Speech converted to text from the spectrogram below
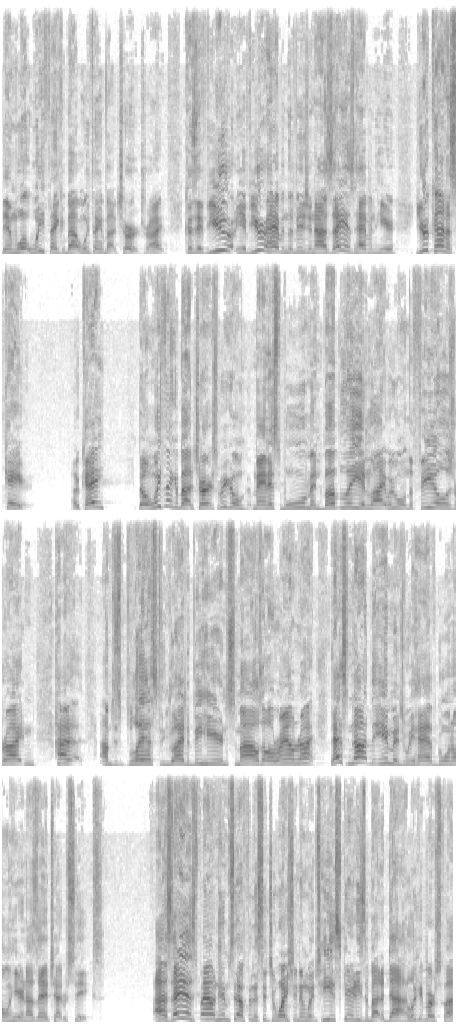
than what we think about when we think about church, right? Because if you if you're having the vision Isaiah's having here, you're kind of scared, okay? But when we think about church, we're going, man, it's warm and bubbly and light. We want the feels right, and how, I'm just blessed and glad to be here and smiles all around, right? That's not the image we have going on here in Isaiah chapter 6. Isaiah has found himself in a situation in which he is scared he's about to die. Look at verse 5.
